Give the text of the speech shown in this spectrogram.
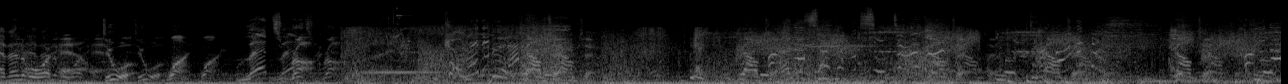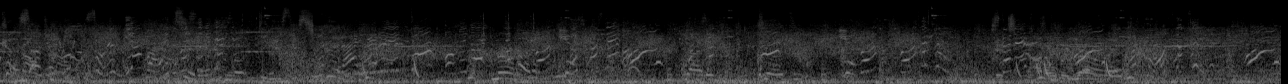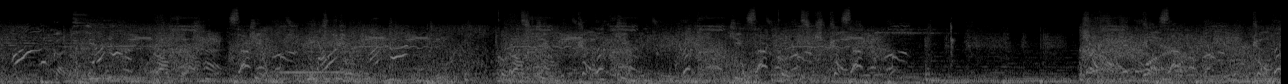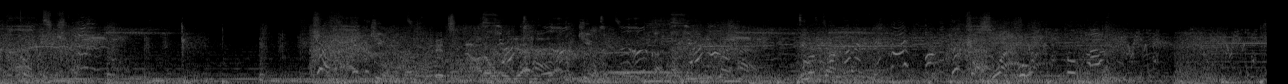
Heaven or hell. Duel. Duel. One. One. Let's rock. Counter. Counter. Counter. Counter. Counter. It's not over yet. It's not over yet. Whack!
